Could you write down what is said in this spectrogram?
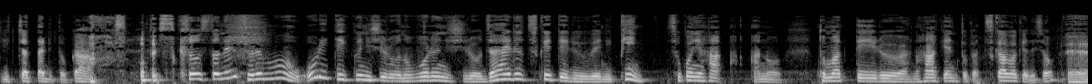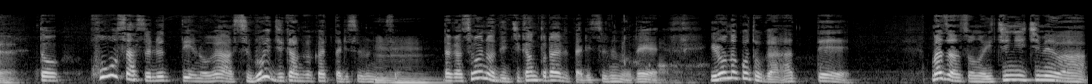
行っちゃったりとか。そうですか。そうするとねそれも降りていくにしろ登るにしろザイルつけてる上にピン。そこにはあの止まっているあのハーケンとか使うわけでしょ。え。と交差するっていうのがすごい時間かかったりするんですよ。うん。だからそういうので時間取られたりするのでいろんなことがあってまずはその1日目は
